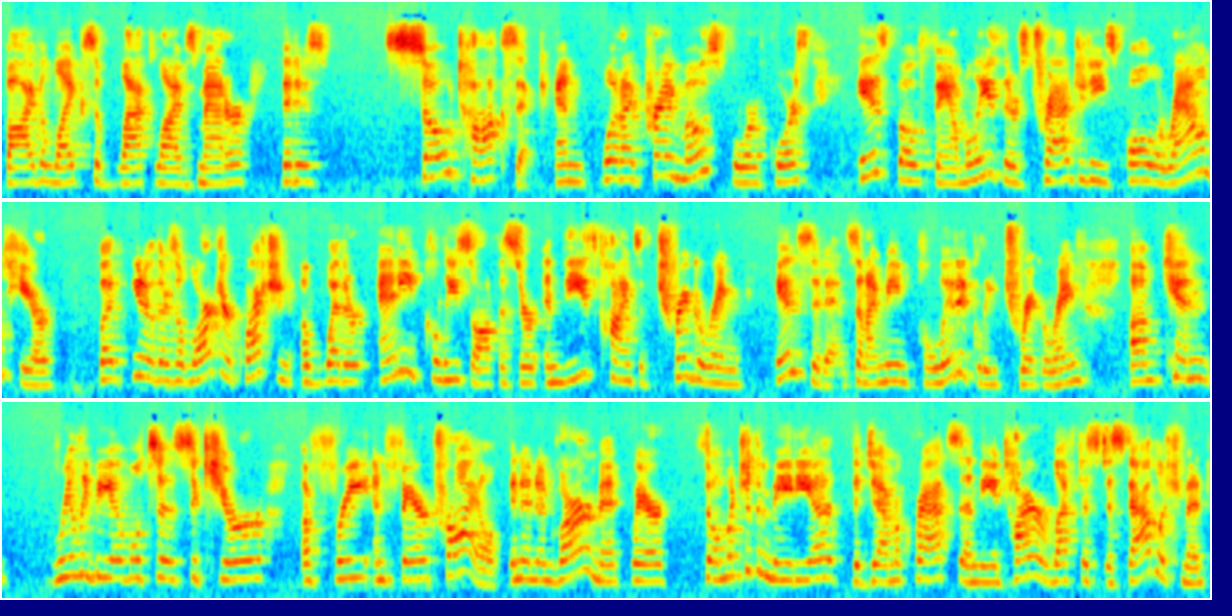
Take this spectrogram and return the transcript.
by the likes of Black Lives Matter that is so toxic. And what I pray most for, of course, is both families. There's tragedies all around here. But you know, there's a larger question of whether any police officer in these kinds of triggering incidents, and I mean politically triggering, um, can really be able to secure a free and fair trial in an environment where so much of the media, the Democrats, and the entire leftist establishment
